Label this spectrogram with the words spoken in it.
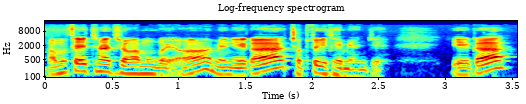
아무 사이트나 들어가본 거예요. 하면 얘가 접속이 되면 이제 얘가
